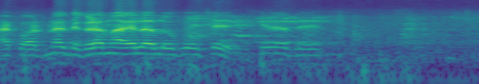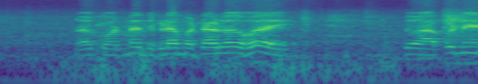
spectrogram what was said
આ કોર્ટના ઝઘડામાં આવેલા લોકો છે કેવા છે? કોર્ટના ઝઘડા મટાડવા હોય તો આપણને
